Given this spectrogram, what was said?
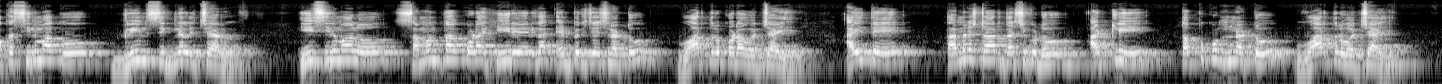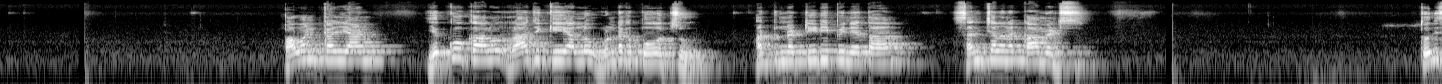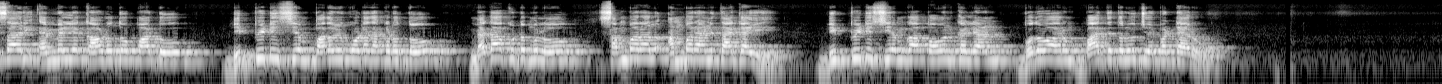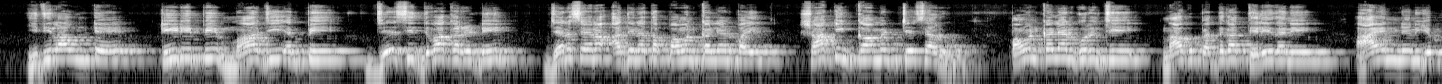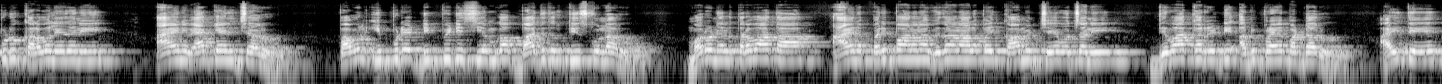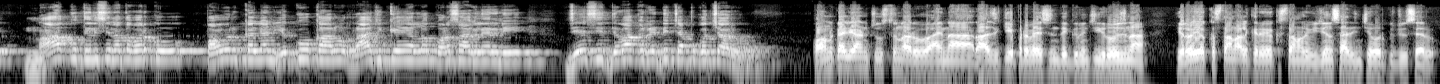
ఒక సినిమాకు గ్రీన్ సిగ్నల్ ఇచ్చారు. ఈ సినిమాలో సమంత కూడా హీరోయిన్గా ఎంపిక చేసినట్టు వార్తలు కూడా వచ్చాయి. అయితే తమిళ స్టార్ దర్శకుడు అట్లీ తప్పుకుంటున్నట్టు వార్తలు వచ్చాయి. పవన్ కళ్యాణ్ ఎక్కువ కాలం రాజకీయాల్లో ఉండకపోవచ్చు అంటున్న టీడీపీ నేత సంచలన కామెంట్స్. తొలిసారి ఎమ్మెల్యే కావడంతో పాటు డిప్యూటీ సీఎం పదవి కూడా దక్కడంతో మెగా కుటుంబంలో సంబరాలు అంబరాన్ని తాకాయి. డిప్యూటీ సీఎంగా పవన్ కళ్యాణ్ బుధవారం బాధ్యతలు చేపట్టారు. ఇదిలా ఉంటే టీడీపీ మాజీ ఎంపీ జేసీ దివాకర్ రెడ్డి జనసేన అధినేత పవన్ కళ్యాణ్పై షాకింగ్ కామెంట్ చేశారు. పవన్ కళ్యాణ్ గురించి నాకు పెద్దగా తెలియదని ఆయన నేను ఎప్పుడూ కలవలేదని ఆయన వ్యాఖ్యానించారు. పవన్ ఇప్పుడే డిప్యూటీ సీఎంగా బాధ్యతలు తీసుకున్నారు. మరో నెల తర్వాత ఆయన పరిపాలన విధానాలపై కామెంట్ చేయవచ్చని దివాకర్ రెడ్డి అభిప్రాయపడ్డారు. అయితే నాకు తెలిసినంత వరకు పవన్ కళ్యాణ్ ఎక్కువ కాలం రాజకీయాల్లో కొనసాగలేరని జేసీ దివాకర్ రెడ్డి చెప్పుకొచ్చారు. పవన్ కళ్యాణ్ చూస్తున్నారు. ఆయన రాజకీయ ప్రవేశం దగ్గర నుంచి ఈ రోజున ఇరవై ఒక్క స్థానాలకు ఇరవై ఒక్క స్థానాలు విజయం సాధించే వరకు చూశారు.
